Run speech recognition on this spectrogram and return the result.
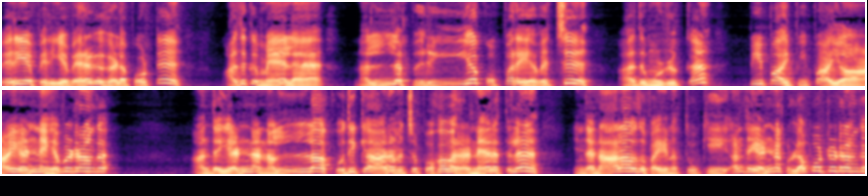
பெரிய பெரிய விறகுகளை போட்டு அதுக்கு மேலே நல்ல பெரிய கொப்பரையை வச்சு அது முழுக்க பீப்பாய் பீப்பாயா எண்ணெயை விடுறாங்க. அந்த எண்ணெய் நல்லா கொதிக்க ஆரம்பித்து புகை வர்ற நேரத்தில் இந்த நாலாவது பையனை தூக்கி அந்த எண்ணெய்க்குள்ளே போட்டுடுறாங்க.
